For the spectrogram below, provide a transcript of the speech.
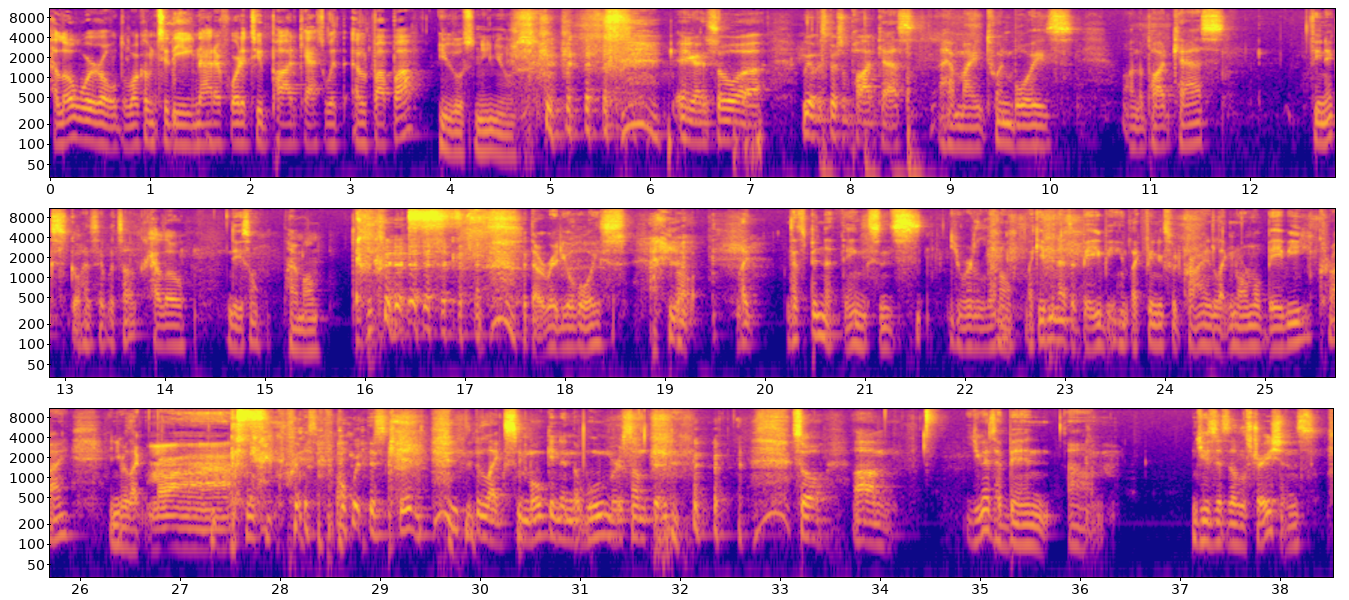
Hello, world. Welcome to the Ignited Fortitude podcast with El Papa. Y los niños. Hey guys, so uh, we have a special podcast. I have my twin boys on the podcast. Phoenix, go ahead and say what's up. Hello. Diesel, Hi, mom. with that radio voice. Yeah. like that's been the thing since you were little. Like even as a baby, like Phoenix would cry like normal baby cry, and you were like, what is wrong with this kid? He's been like smoking in the womb or something. so, um, you guys have been um, used as illustrations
